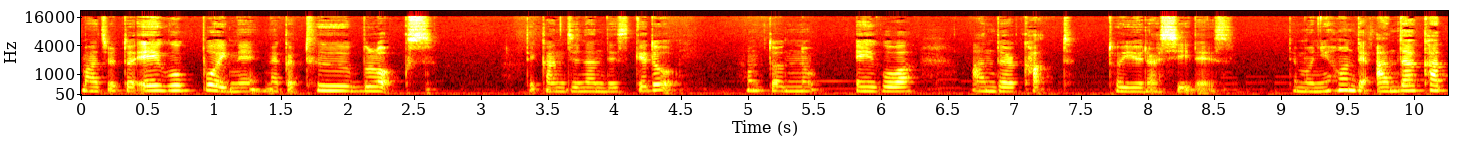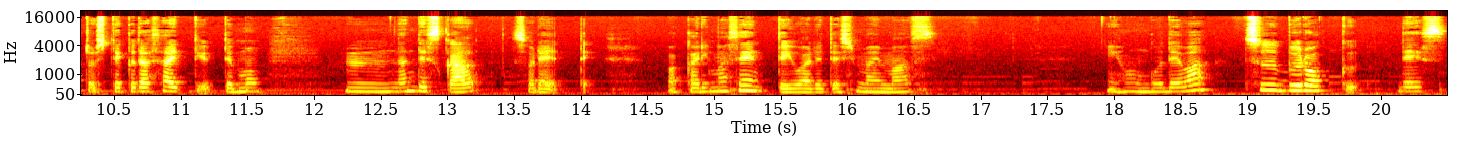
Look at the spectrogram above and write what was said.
まあちょっと英語っぽいね。なんか2 blocks って感じなんですけど本当の英語は undercut というらしいです。でも日本でアンダーカットしてくださいって言ってもうん何ですか？それって。分かりませんって言われてしまいます。日本語では2ブロックです。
